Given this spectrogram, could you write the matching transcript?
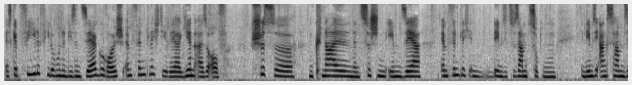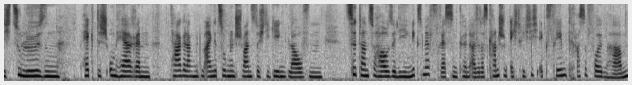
Es gibt viele, viele Hunde, die sind sehr geräuschempfindlich. Die reagieren also auf Schüsse, einen Knall, einen Zischen eben sehr empfindlich, indem sie zusammenzucken, indem sie Angst haben, sich zu lösen, hektisch umherrennen, tagelang mit einem eingezogenen Schwanz durch die Gegend laufen, zittern zu Hause liegen, nichts mehr fressen können. Also das kann schon echt richtig extrem krasse Folgen haben.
